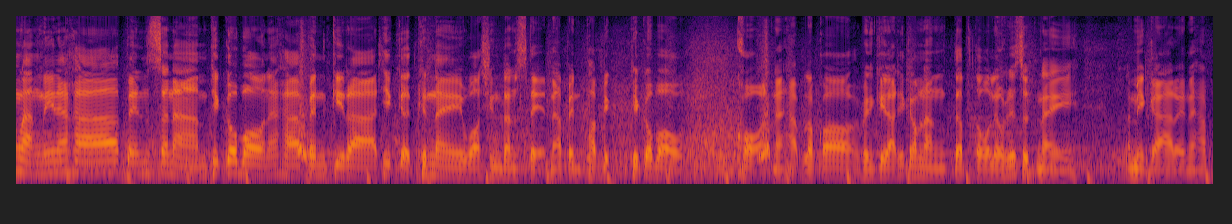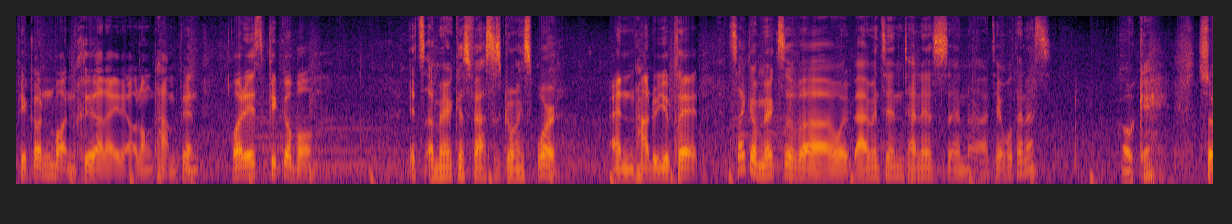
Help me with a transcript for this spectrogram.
างหลังนี้นะครับเป็นสนามพิกเกิลบอลนะครับเป็นกีฬาที่เกิดขึ้นในวอชิงตันสเตทนะเป็น Public Pickleball Court นะครับแล้วก็เป็นกีฬาที่กำลังเติบโตเร็วที่สุดในอเมริกาเลยนะครับพิกเกิลบอลคืออะไรเดี๋ยวลองถามเพื่อน What is pickleball It's America's fastest growing sport. and how do you play it It's like a mix of uh, what, badminton, tennis, and uh, table tennis. Okay so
